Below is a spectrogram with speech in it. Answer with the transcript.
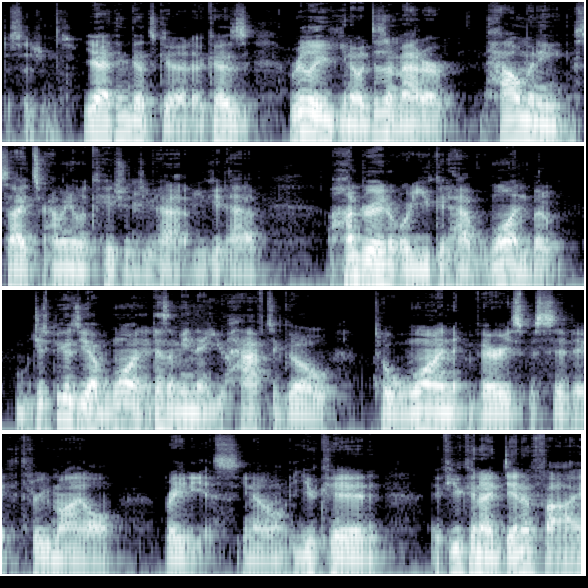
decisions. Yeah, I think that's good because really, you know, it doesn't matter how many sites or how many locations you have. You could have a hundred or you could have one, but just because you have one, it doesn't mean that you have to go to one very specific three mile radius. You know, you could if you can identify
